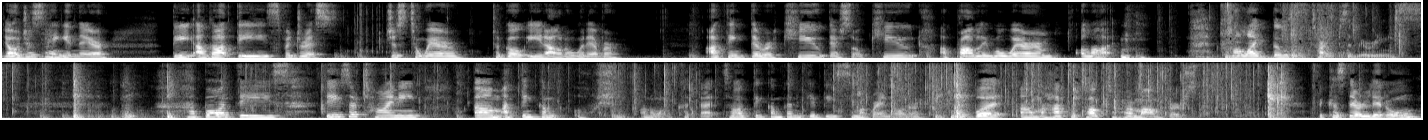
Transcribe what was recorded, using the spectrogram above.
Y'all just hang in there. The I got these for dress, just to wear to go eat out or whatever. I think they were cute. They're so cute. I probably will wear them a lot because I like those types of earrings. I bought these. These are tiny. Um, I think I'm, oh shoot, I don't want to cut that. So I think I'm going to give these to my granddaughter. But um, I have to talk to her mom first. Because they're little,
